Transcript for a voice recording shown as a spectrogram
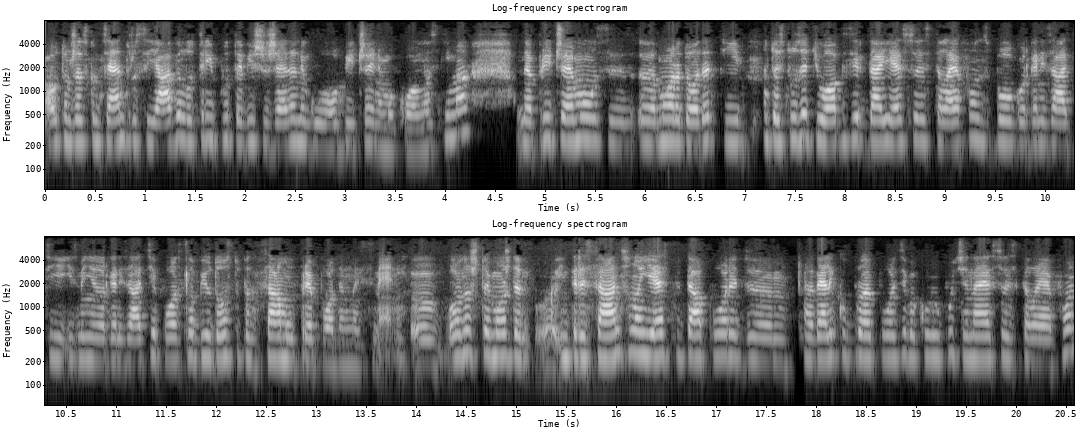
Autonomnom ženskom centru se javilo tri puta više žena nego u običajnim okolnostima, pri čemu se mora dodati, to jest uzeti u obzir da je SOS telefon zbog organizacije, izmenjene organizacije posla bio dostupan samo u prepodnevnoj smeni. Ono što je možda interesantno jeste da pored velikog broja poziva koji je upućen na SOS telefon,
